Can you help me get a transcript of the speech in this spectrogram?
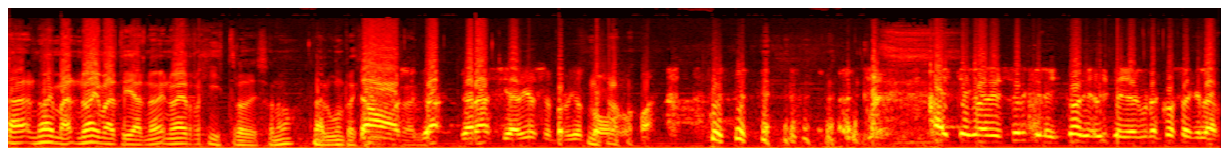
ah, no, hay, ma- no hay material, no hay, no hay registro de eso, ¿no? Algún registro. No, gra- gracias a Dios se perdió todo, No. Hay que agradecer que la historia, viste, hay algunas cosas que la-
